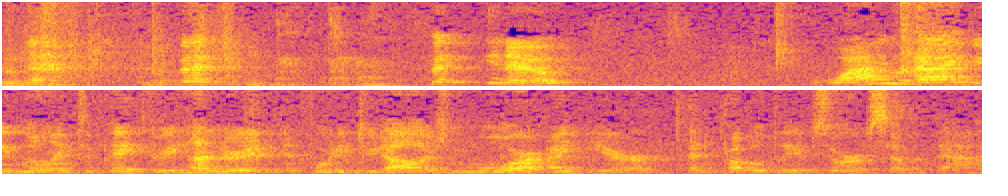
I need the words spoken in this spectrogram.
live. But, but, you know, why would I be willing to pay three hundred and forty-two dollars more a year and probably absorb some of that?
